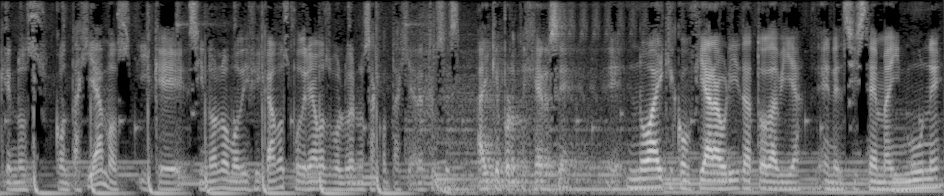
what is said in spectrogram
que nos contagiamos y que si no lo modificamos podríamos volvernos a contagiar. Entonces hay que protegerse, eh, no hay que confiar ahorita todavía en el sistema inmune.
